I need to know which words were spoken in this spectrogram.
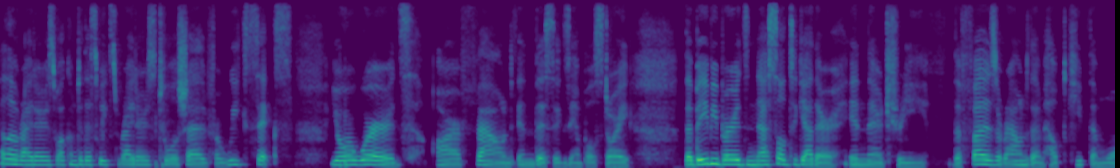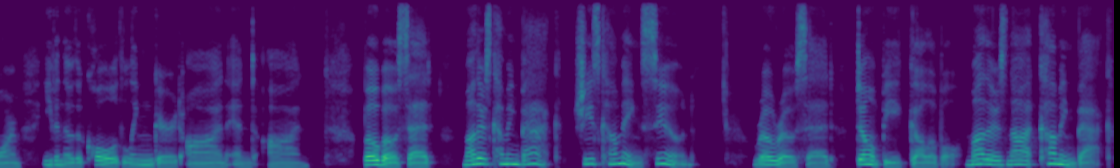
Hello, writers. Welcome to this week's Writer's Toolshed for week six. Your words are found in this example story. The baby birds nestled together in their tree. The fuzz around them helped keep them warm, even though the cold lingered on and on. Bobo said, Mother's coming back. She's coming soon. Roro said, Don't be gullible. Mother's not coming back.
